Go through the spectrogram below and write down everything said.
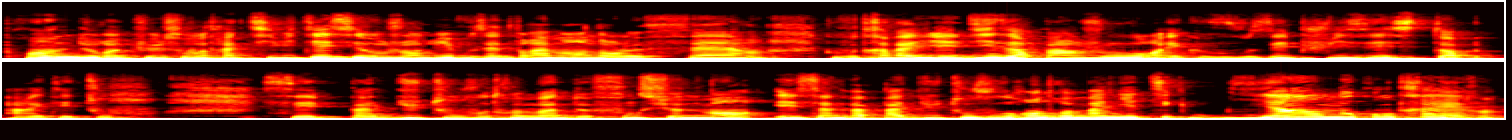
prendre du recul sur votre activité. Si aujourd'hui vous êtes vraiment dans le faire, que vous travaillez 10 heures par jour et que vous vous épuisez, stop, arrêtez tout c'est pas du tout votre mode de fonctionnement et ça ne va pas du tout vous rendre magnétique, bien au contraire.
